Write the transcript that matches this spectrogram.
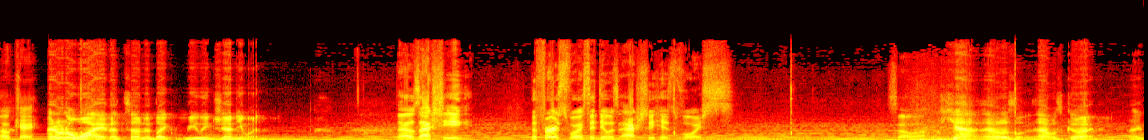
Okay. I don't know why. That sounded like really genuine. That was actually the first voice I did was actually his voice. So. Uh, yeah, that was that was good. I.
